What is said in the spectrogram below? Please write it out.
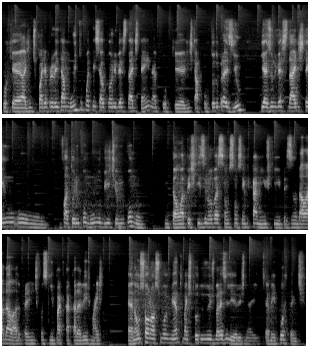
porque a gente pode aproveitar muito o potencial que a universidade tem, né? Porque a gente está por todo o Brasil e as universidades têm um, um, um, fator em comum, um objetivo em comum. Então, a pesquisa e inovação são sempre caminhos que precisam dar lado a lado para a gente conseguir impactar cada vez mais, é, não só o nosso movimento, mas todos os brasileiros, né? Isso é bem importante.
